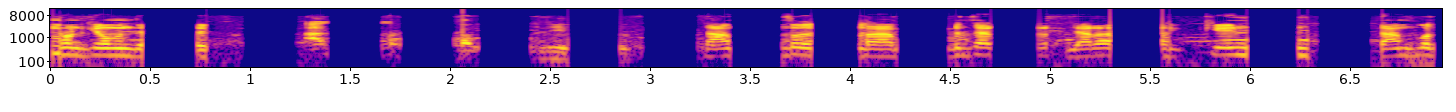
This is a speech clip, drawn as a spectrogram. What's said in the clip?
কেমন কেমন দেখবে? জি। দাম যারা কেন দাম কত?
